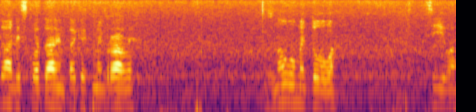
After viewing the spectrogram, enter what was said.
далі складаємо так як ми брали. Знову медова. Ціла.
